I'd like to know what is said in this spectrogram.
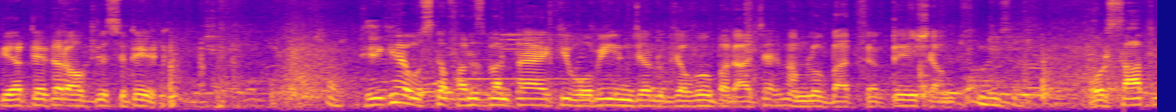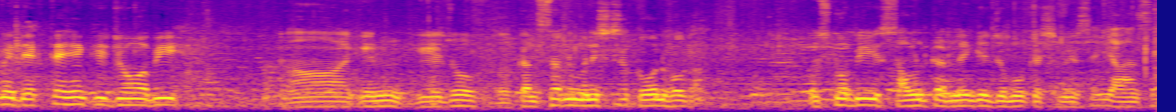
caretaker of this state ठीक है उसका फ़र्ज़ बनता है कि वो भी इन जग- जगहों पर आ जाए। हम लोग बात करते हैं शाम को। और साथ में देखते हैं कि जो अभी आ, इन ये जो कंसर्न मिनिस्टर कौन होगा उसको भी साउंड कर लेंगे जम्मू कश्मीर से यहाँ से।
